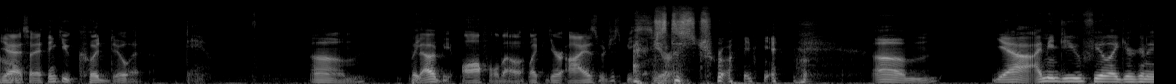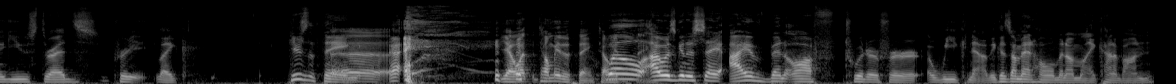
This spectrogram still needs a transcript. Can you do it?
Yeah, so I think you could do it. Damn. Um, But that would be awful though. Like your eyes would just be just destroyed. Yeah. um, yeah. I mean, do you feel like you're gonna use Threads? Pretty like. Here's the thing. Uh, yeah, what? Tell me the thing. Tell well, me the thing. I was gonna say I have been off Twitter for a week now because I'm at home and I'm like kind of on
